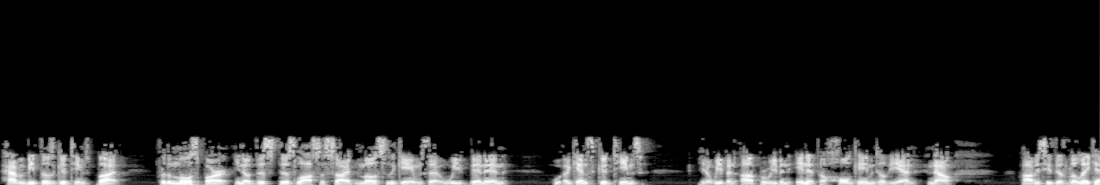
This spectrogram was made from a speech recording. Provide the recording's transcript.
Haven't beat those good teams, but for the most part, you know, this this loss aside, most of the games that we've been in against good teams, you know, we've been up or we've been in it the whole game until the end. Now, obviously, the the late game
